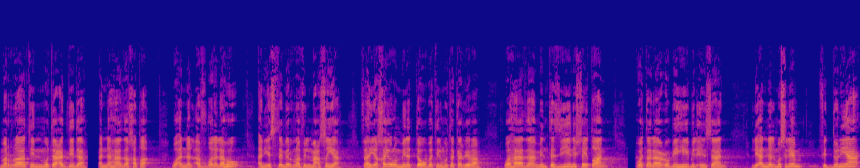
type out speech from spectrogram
مرات متعددة. أن هذا خطأ وأن الأفضل له أن يستمر في المعصية فهي خير من التوبة المتكررة وهذا من تزيين الشيطان وتلاعبه بالإنسان لأن المسلم في الدنيا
